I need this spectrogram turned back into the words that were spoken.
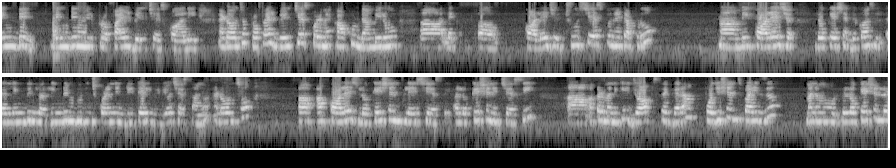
లింక్డ్ఇన్ లింక్డ్ఇన్ మీరు ప్రొఫైల్ బిల్డ్ చేసుకోవాలి. అండ్ ఆల్సో ప్రొఫైల్ బిల్డ్ చేసుకోవడమే కాకుండా మీరు లైక్ కాలేజ్ చూస్ చేసుకునేటప్పుడు మీ కాలేజ్ లొకేషన్ బికాస్ లింక్డ్ఇన్లో లింక్డ్ఇన్ గురించి కూడా నేను డీటెయిల్ వీడియో చేస్తాను. అండ్ ఆల్సో ఆ కాలేజ్ లొకేషన్ ప్లేస్ చేసి ఆ లొకేషన్ ఇచ్చేసి అక్కడ మనకి జాబ్స్ దగ్గర పొజిషన్స్ వైజ్ మనము లొకేషన్లో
